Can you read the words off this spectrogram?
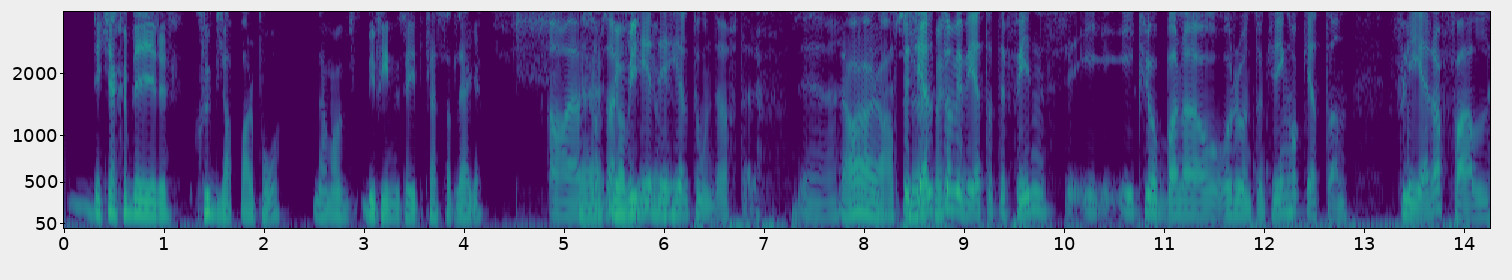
det kanske blir skygglappar på när man befinner sig i ett pressat läge. Ja, som eh, sagt, jag, det är helt tondövt där. Det, ja, ja, Speciellt som vi vet att det finns i, i klubbarna och, och runt omkring Hockeyettan flera fall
